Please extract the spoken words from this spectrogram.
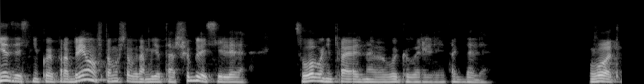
нет здесь никакой проблемы в том, что вы там где-то ошиблись или слово неправильно выговорили и так далее. Вот.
